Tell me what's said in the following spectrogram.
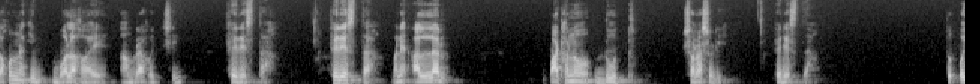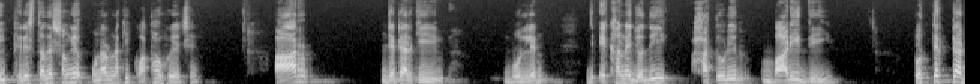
তখন নাকি বলা হয়, আমরা হচ্ছি ফেরেস্তা ফেরেস্তা মানে আল্লাহর পাঠানো দূত সরাসরি ফেরেস্তা তো ওই ফেরেস্তাদের সঙ্গে ওনার নাকি কথাও হয়েছে। আর যেটা আর কি বললেন যে এখানে যদি হাতুড়ির বাড়ি দিই, প্রত্যেকটার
